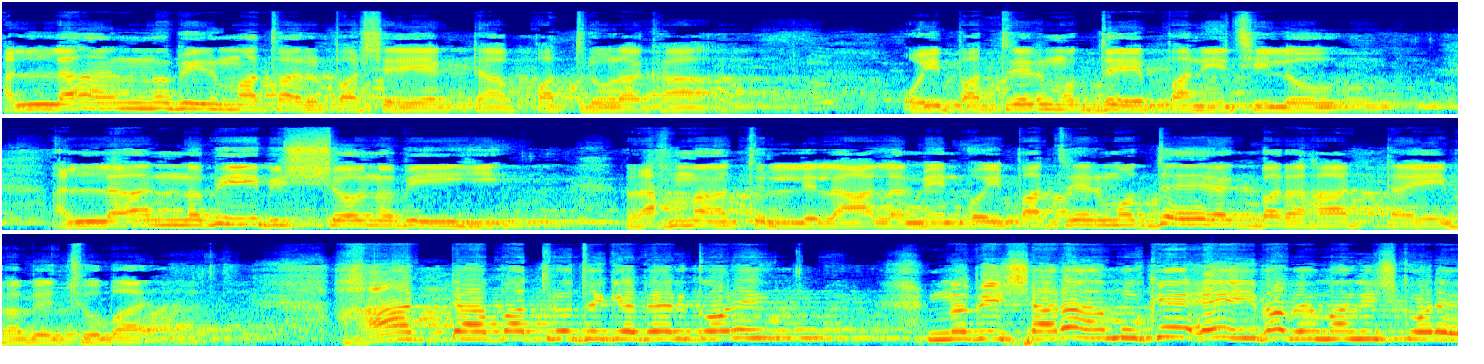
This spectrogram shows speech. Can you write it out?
আল্লাহ নবীর মাথার পাশে একটা পাত্র রাখা। ওই পাত্রের মধ্যে পানি ছিল। আল্লাহ নবী, বিশ্ব নবী, রাহমাতুল্লিল আলামিন, ওই পাত্রের মধ্যে একবার হাতটা এইভাবে চুবায়। হাতটা পাত্র থেকে বের করে নবী সারা মুখে এইভাবে মালিশ করে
